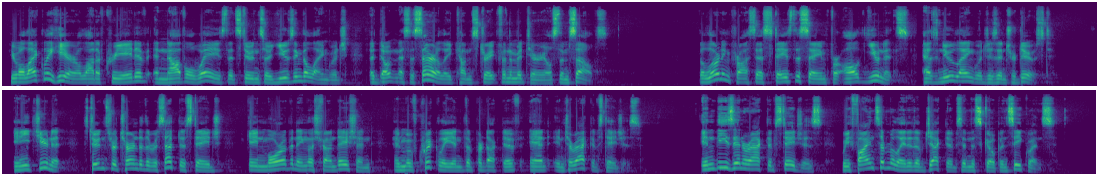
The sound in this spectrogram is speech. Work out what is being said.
You will likely hear a lot of creative and novel ways that students are using the language that don't necessarily come straight from the materials themselves. The learning process stays the same for all units as new language is introduced. In each unit, students return to the receptive stage, gain more of an English foundation, and move quickly into the productive and interactive stages. In these interactive stages, we find some related objectives in the scope and sequence.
